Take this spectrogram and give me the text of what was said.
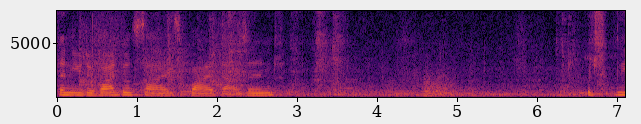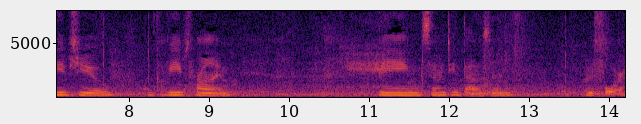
Then you divide both sides by 1,000, which leaves you with v prime being 17,004.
